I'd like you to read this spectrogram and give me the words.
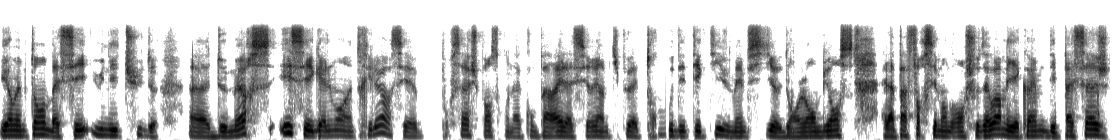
Et en même temps, bah, c'est une étude euh, de mœurs et c'est également un thriller. C'est pour ça, je pense qu'on a comparé la série un petit peu à trop détective, même si euh, dans l'ambiance, elle n'a pas forcément grand-chose à voir, mais il y a quand même des passages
